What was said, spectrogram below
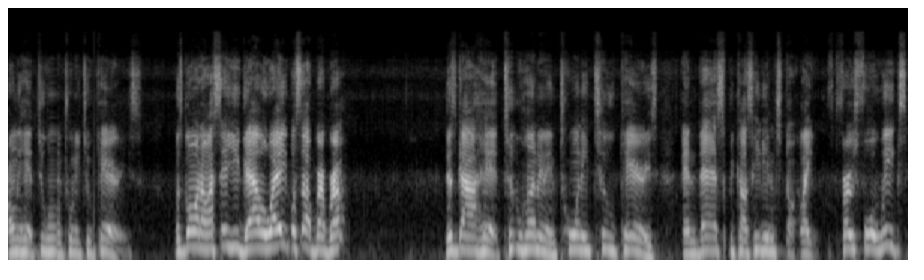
only had 222 carries. What's going on? I see you, Galloway. What's up, bro, bro? This guy had 222 carries, and that's because he didn't start like first four weeks.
